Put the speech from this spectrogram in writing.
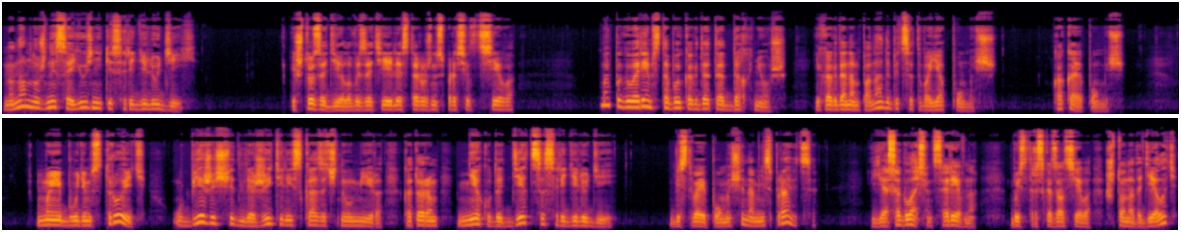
но нам нужны союзники среди людей». «И что за дело вы затеяли?» — осторожно спросил Сева. «Мы поговорим с тобой, когда ты отдохнешь, и когда нам понадобится твоя помощь». «Какая помощь?» «Мы будем строить убежище для жителей сказочного мира, которым некуда деться среди людей. Без твоей помощи нам не справиться». «Я согласен, царевна», — быстро сказал Сева. «Что надо делать?»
